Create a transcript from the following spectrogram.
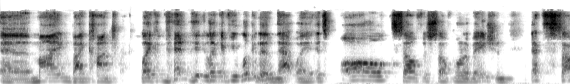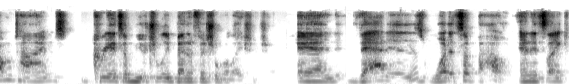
uh, mine by contract. Like that, like if you look at it in that way, it's all selfish self motivation that sometimes creates a mutually beneficial relationship. And that is what it's about. And it's like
